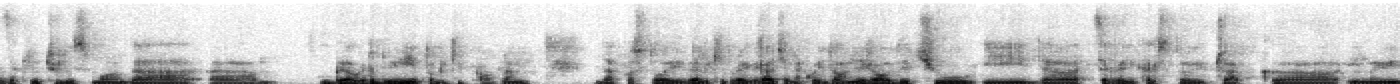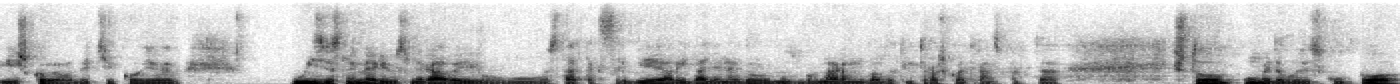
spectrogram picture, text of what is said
zaključili smo da u Beogradu i nije toliki problem da postoji veliki broj građana koji donira odeću i da Crveni krstovi čak imaju i viškove odeće koje u izvesnoj meri usmeravaju u ostatak Srbije, ali i dalje nedovoljno zbog naravno dodatnih troškova transporta što ume da bude skupo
